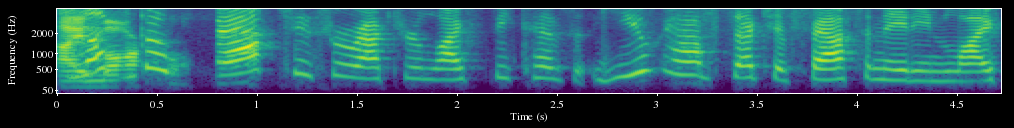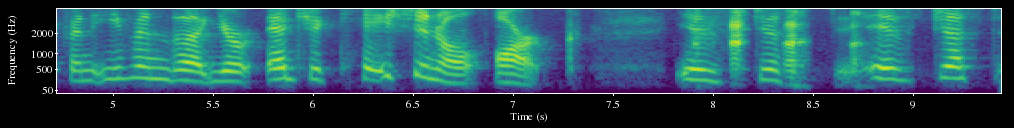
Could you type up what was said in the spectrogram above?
i let's marvel. go back to throughout your life because you have such a fascinating life and even the your educational arc is just is just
